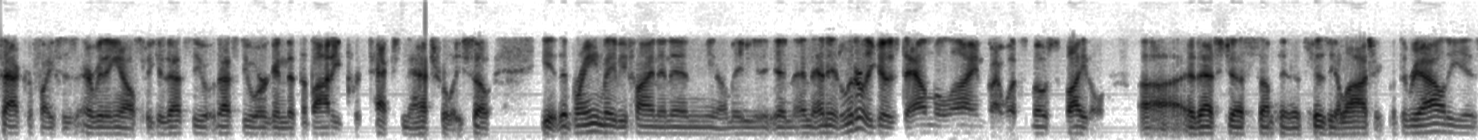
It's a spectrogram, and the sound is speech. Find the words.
sacrifices everything else because that's the that's the organ that the body protects naturally. So the brain may be fine, and then you know maybe and, and and it literally goes down the line by what's most vital. Uh, and that's just something that's physiologic. But the reality is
